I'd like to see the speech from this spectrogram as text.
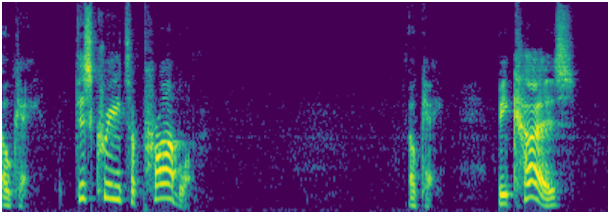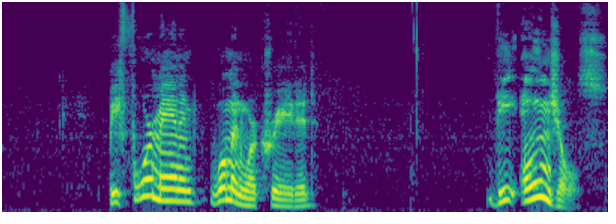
Okay. This creates a problem. Okay. Because before man and woman were created, the angels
